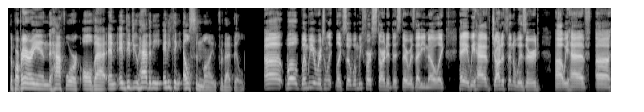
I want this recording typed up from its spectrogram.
the barbarian, the half orc, all that? And and did you have any anything else in mind for that build? Uh, well, when we originally like, so when we first started this, there was that email like, "Hey, we have Jonathan a wizard. Uh, we have uh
